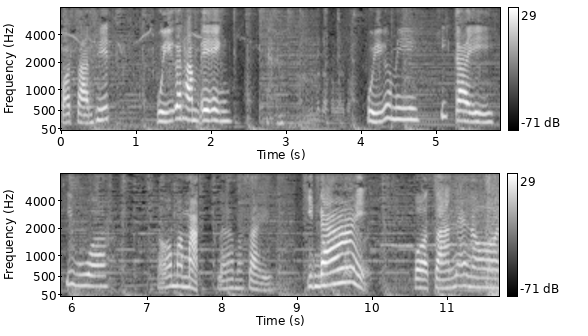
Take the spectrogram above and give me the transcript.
ปลอดสารพิษปุ๋ยก็ทำเอง ปุ๋ยก็มีขี้ไก่ขี้วัวแล้วก็มาหมักแล้วมาใส่ กินได้ปลอดสารแน่นอน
